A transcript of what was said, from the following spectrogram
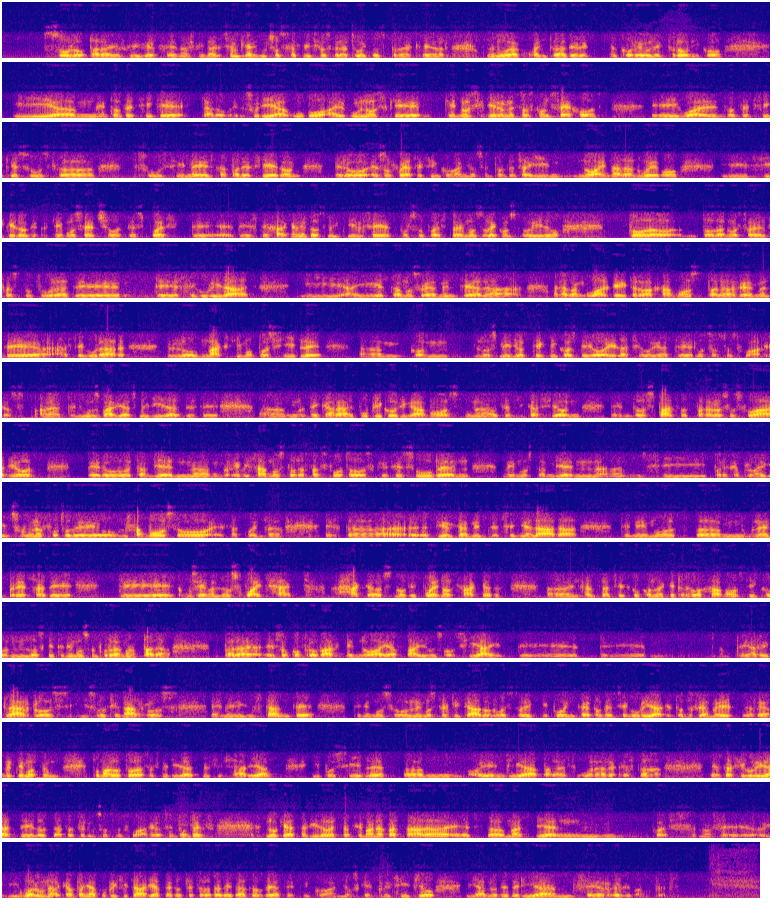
solo para inscribirse en Asfinalison, que hay muchos servicios gratuitos para crear una nueva cuenta de correo electrónico. Y um, entonces sí que, claro, en su día hubo algunos que, que no siguieron estos consejos, e igual entonces sí que sus, uh, sus emails aparecieron, pero eso fue hace cinco años, entonces ahí no hay nada nuevo y sí que lo que hemos hecho después de, de este hack en el 2015 es, por supuesto, hemos reconstruido toda, toda nuestra infraestructura de, de seguridad y ahí estamos realmente a la, a la vanguardia y trabajamos para realmente asegurar lo máximo posible um, con los medios técnicos de hoy la seguridad de nuestros usuarios. Uh, tenemos varias medidas desde um, de cara al público, digamos, una autenticación en dos pasos para los usuarios, pero también um, revisamos todas las fotos que se suben, vemos también um, si, por ejemplo, alguien sube una foto de un famoso, esa cuenta está directamente señalada. tenemos um, una empresa de, de, ¿cómo se llaman? Los white hat hackers, no de buenos hackers, uh, en San Francisco con la que trabajamos y con los que tenemos un programa para, para eso comprobar que no haya fallos o si hay de, de arreglarlos y solucionarlos en el instante tenemos hemos certificado nuestro equipo interno de seguridad, entonces realmente, hemos tomado todas las medidas necesarias y posibles um, hoy en día para asegurar esta esta seguridad de los datos de nuestros usuarios. Entonces, lo que ha salido esta semana pasada es uh, más bien pues no sé, igual una campaña publicitaria, pero se trata de datos de hace cinco años, que en principio ya no deberían ser relevantes.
